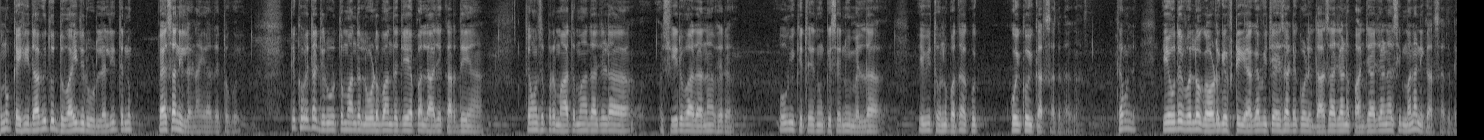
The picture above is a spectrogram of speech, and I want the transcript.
ਉਹਨੂੰ ਕਹੀਦਾ ਵੀ ਤੂੰ ਦਵਾਈ ਜ਼ਰੂਰ ਲੈ ਲਈ, ਤੈਨੂੰ ਪੈਸਾ ਨਹੀਂ ਲੈਣਾ ਯਾਰ ਇਹ ਤੋਂ ਕੋਈ। ਦੇਖੋ, ਇਹ ਤਾਂ ਜ਼ਰੂਰਤਮੰਦ, ਲੋੜਵੰਦ ਜੇ ਆਪਾਂ ਇਲਾਜ ਕਰਦੇ ਆ ਤਾਂ ਉਸ ਪ੍ਰਮਾਤਮਾ ਦਾ ਜਿਹੜਾ ਆਸ਼ੀਰਵਾਦ ਆ ਨਾ ਫਿਰ, ਉਹ ਵੀ ਕਿਤੇ ਨੂੰ ਕਿਸੇ ਨੂੰ ਹੀ ਮਿਲਦਾ। ਇਹ ਵੀ ਤੁਹਾਨੂੰ ਪਤਾ ਕੋਈ ਕੋਈ ਕੋਈ ਕਰ ਸਕਦਾਗਾ ਸਮਝ ਇਹ ਉਹਦੇ ਵੱਲੋਂ ਗੋਡ ਗਿਫਟ ਹੀ ਹੈਗਾ ਵੀ ਚਾਹੇ ਸਾਡੇ ਕੋਲ 10 ਆ ਜਾਣ 5 ਆ ਜਾਣ, ਅਸੀਂ ਮਨਾ ਨਹੀਂ ਕਰ ਸਕਦੇ।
